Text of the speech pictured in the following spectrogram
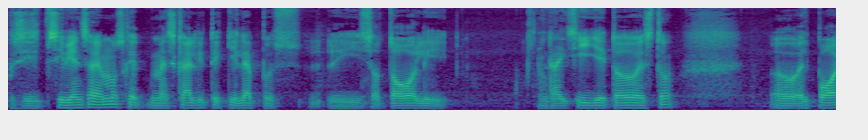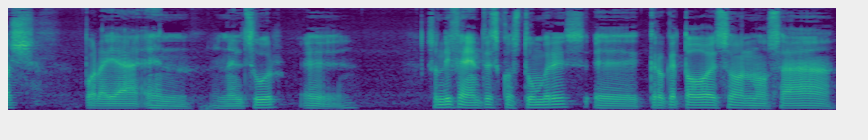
pues si, bien sabemos que mezcal y tequila, pues, y sotol y raicilla y todo esto, o el posh por allá en, el sur, eh, son diferentes costumbres. Eh, creo que todo eso nos ha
